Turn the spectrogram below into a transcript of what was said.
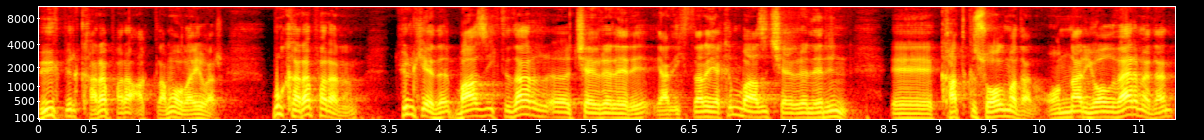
büyük bir kara para aklama olayı var. Bu kara paranın Türkiye'de bazı iktidar e, çevreleri yani iktidara yakın bazı çevrelerin e, katkısı olmadan, onlar yol vermeden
